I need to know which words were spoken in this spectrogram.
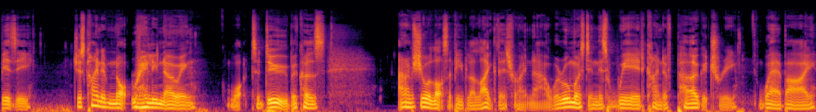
busy, just kind of not really knowing what to do because and I'm sure lots of people are like this right now. We're almost in this weird kind of purgatory whereby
